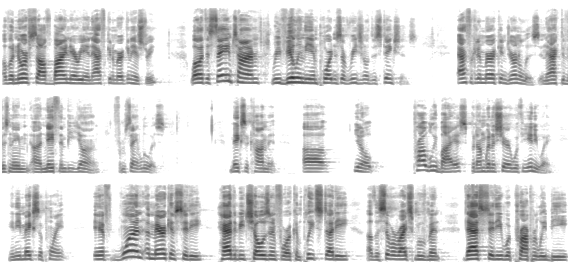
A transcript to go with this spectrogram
of a North South binary in African American history, while at the same time revealing the importance of regional distinctions. African American journalist and activist named uh, Nathan B. Young from St. Louis makes a comment, uh, you know, probably biased, but I'm going to share it with you anyway. And he makes the point if one American city had to be chosen for a complete study of the civil rights movement, that city would properly be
